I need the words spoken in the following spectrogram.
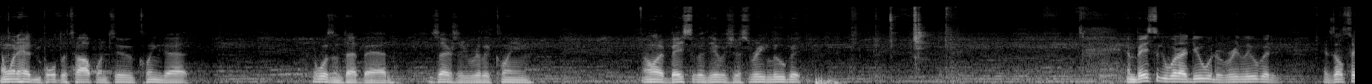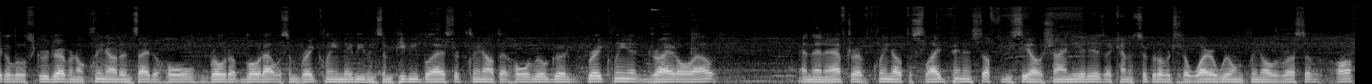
I went ahead and pulled the top one too, cleaned that. It wasn't that bad. It's actually really clean. All I basically did was just re-lube it. And basically what I do with a re-lube it is I'll take a little screwdriver and I'll clean out inside the hole, blow it up, blow it out with some brake clean, maybe even some PB Blaster, clean out that hole real good, brake clean it, dry it all out. And then after I've cleaned out the slide pin and stuff, you see how shiny it is. I kind of took it over to the wire wheel and cleaned all the rust of off.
